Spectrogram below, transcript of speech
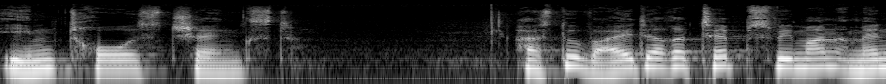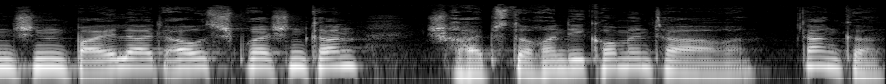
ihm Trost schenkst. Hast du weitere Tipps, wie man Menschen Beileid aussprechen kann? Schreib's doch in die Kommentare. Danke.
